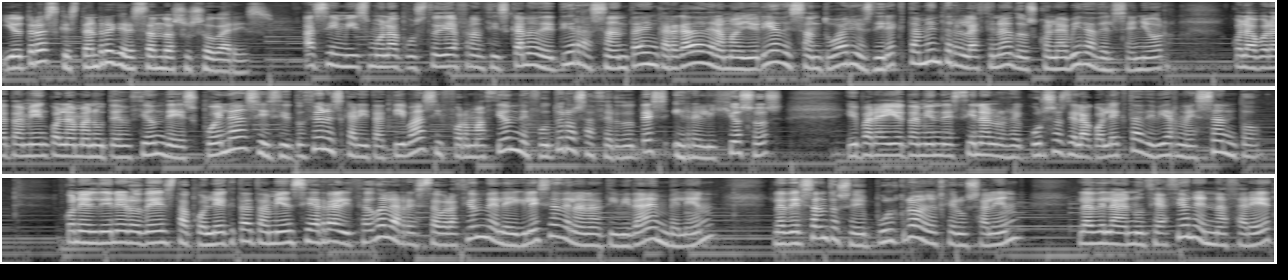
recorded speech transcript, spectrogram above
y otras que están regresando a sus hogares. Asimismo, la custodia franciscana de Tierra Santa, encargada de la mayoría de santuarios directamente relacionados con la vida del Señor, colabora también con la manutención de escuelas, instituciones caritativas y formación de futuros sacerdotes y religiosos, y para ello también destina los recursos de la colecta de Viernes Santo. Con el dinero de esta colecta también se ha realizado la restauración de la iglesia de la Natividad en Belén, la del Santo Sepulcro en Jerusalén, la de la Anunciación en Nazaret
